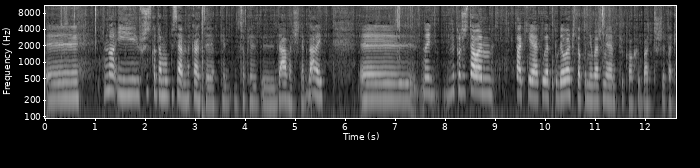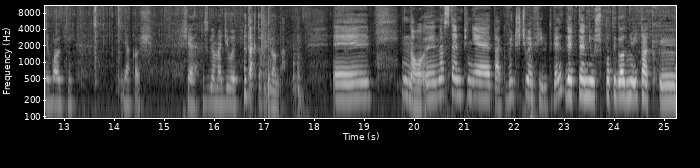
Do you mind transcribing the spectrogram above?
Yy, no i wszystko tam opisałem na kartce, jak co kiedy dawać i tak dalej. Yy, No i wykorzystałem takie akurat pudełeczka, ponieważ miałem tylko chyba trzy takie worki jakoś się zgromadziły. No tak to wygląda. Yy, No, yy, następnie tak, wyczyściłem filtry. Ten już po tygodniu i tak yy,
